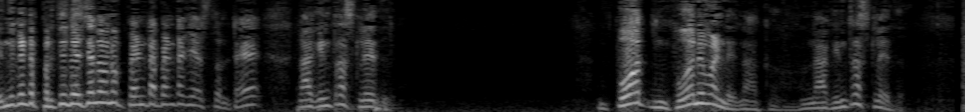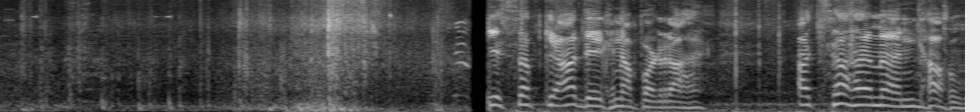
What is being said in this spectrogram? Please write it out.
ఎందుకంటే ప్రతి దశలోనూ పెంట పెంట చేస్తుంటే నాకు ఇంట్రెస్ట్ లేదు పో పోనివ్వండి నాకు నాకు ఇంట్రెస్ట్ లేదు ये सब क्या देखना पड़ रहा है अच्छा है मैं अंधा हूँ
